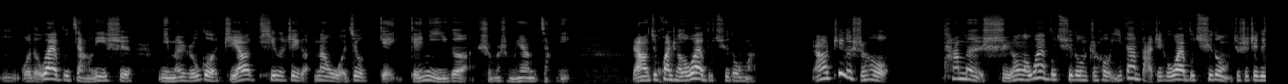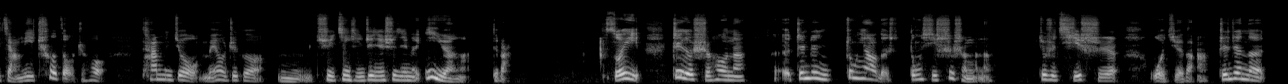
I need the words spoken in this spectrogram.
嗯我的外部奖励是你们如果只要踢了这个，那我就给给你一个什么什么样的奖励，然后就换成了外部驱动嘛，然后这个时候。他们使用了外部驱动之后，一旦把这个外部驱动，就是这个奖励撤走之后，他们就没有这个嗯去进行这件事情的意愿了，对吧？所以这个时候呢，呃，真正重要的东西是什么呢？就是其实我觉得啊，真正的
